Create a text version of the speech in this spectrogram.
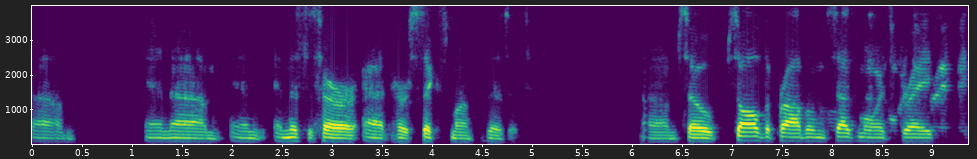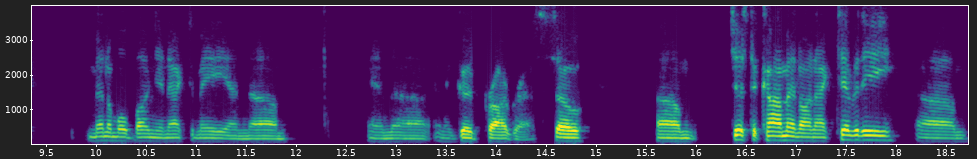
Um, and um, and and this is her at her six month visit. Um, so solve the problem. Sesamoids great, minimal bunionectomy, and um, and uh, and a good progress. So um, just a comment on activity. Um,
